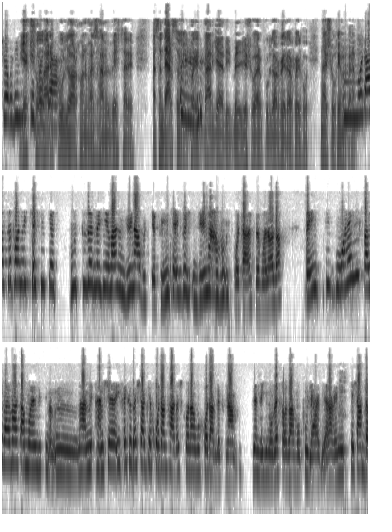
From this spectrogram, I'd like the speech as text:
شغلی یک شوهر پولدار خانم از همه بهتره. مثلا درس رو کنید برگردید برید یه شوهر پولدار پیدا کنید. خوب نه شوخی می‌کنم. متاسفانه کسی که بود تو زندگی من اونجوری نبود که تو این کیس اینجوری نبود. متاسفانه. حالا به این چیز مهم نیست ولی برای من اصلا مهم نیست. همیشه این فکر داشتم که خودم تلاش کنم و خودم بتونم زندگیمو بسازم و پول در بیارم. یعنی چشم به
